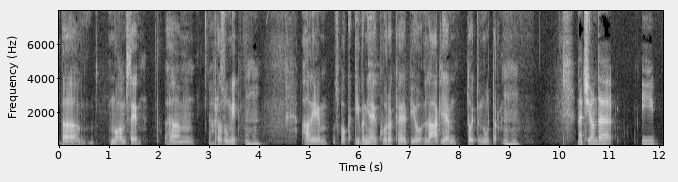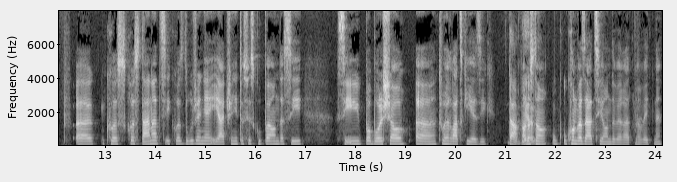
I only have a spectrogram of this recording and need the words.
da moram se um, razumjeti. Ali zbog gibanja i kurake je bio laglje dojt nutar. Znači onda i uh, kroz, kroz tanac i kroz druženje i jačanje to sve skupa onda si, si i poboljšao uh, tvoj hrvatski jezik. Da, jer- Odnosno u, u konverzaciji onda vjerojatno već, ne?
